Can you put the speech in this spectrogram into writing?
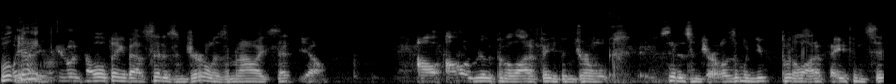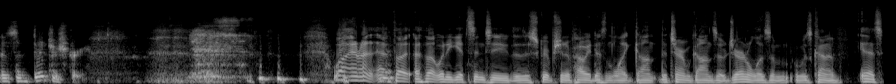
well, Well, yeah, me- it was the whole thing about citizen journalism, and I always said, you know, I'll, I'll really put a lot of faith in journal, citizen journalism when you put a lot of faith in citizen dentistry. Well, and I, I thought I thought when he gets into the description of how he doesn't like gon- the term gonzo journalism it was kind of yes.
